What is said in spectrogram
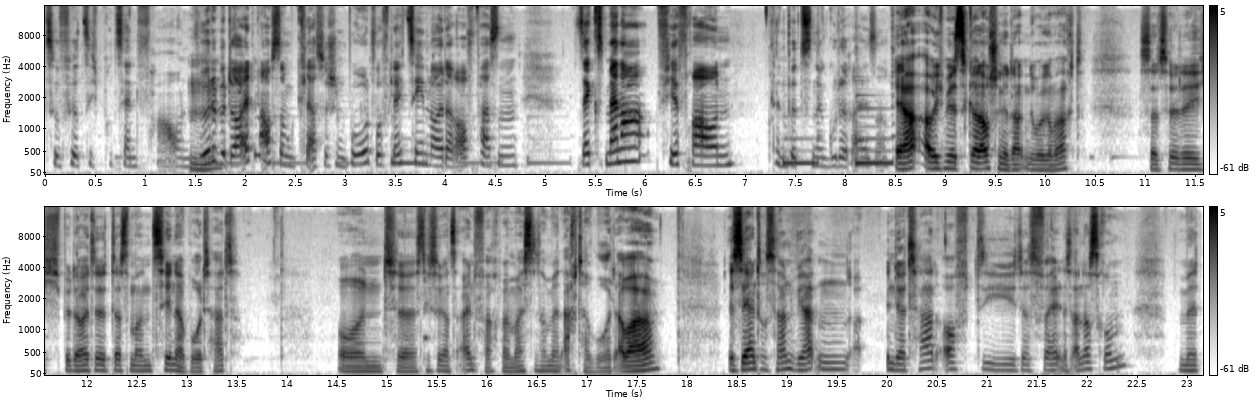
zu 40 Prozent Frauen. Mhm. Würde bedeuten, auf so einem klassischen Boot, wo vielleicht zehn Leute raufpassen, sechs Männer, vier Frauen, dann wird es eine gute Reise. Ja, habe ich mir jetzt gerade auch schon Gedanken darüber gemacht. Das natürlich bedeutet, dass man ein Zehnerboot hat. Und äh, ist nicht so ganz einfach, weil meistens haben wir ein Achterboot. Aber ist sehr interessant. Wir hatten in der Tat oft die, das Verhältnis andersrum mit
